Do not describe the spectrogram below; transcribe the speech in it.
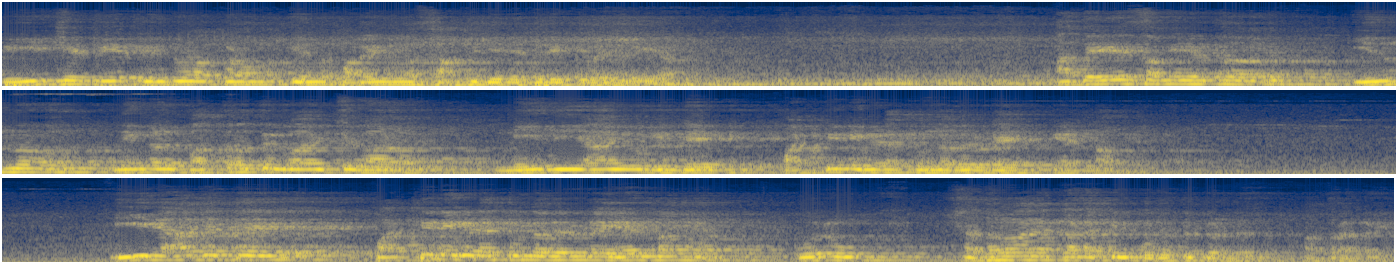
ബി ജെ പിയെ പിന്തുണക്കണം എന്ന് പറയുന്ന സാഹചര്യത്തിലേക്ക് വരികയാണ്. അതേ സമയത്ത് ഇന്ന് നിങ്ങൾ പത്രത്തിൽ വായിച്ചു കാണും നീതി ആയോഗിന്റെ പട്ടിണി കിടക്കുന്നവരുടെ എണ്ണം. ഈ രാജ്യത്തെ പട്ടിണി കിടക്കുന്നവരുടെ എണ്ണം ഒരു ശതമാനക്കണക്കിൽ കൊടുത്തിട്ടുണ്ട് പത്രങ്ങളിൽ.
